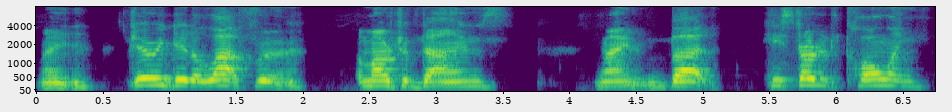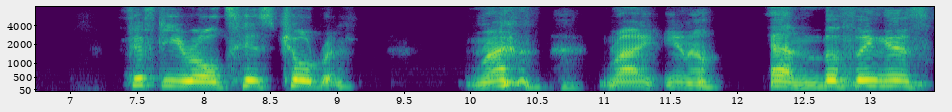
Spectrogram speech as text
right? Jerry did a lot for a March of Dimes, right? But he started calling 50 year olds his children, right? right, you know. And the thing is,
